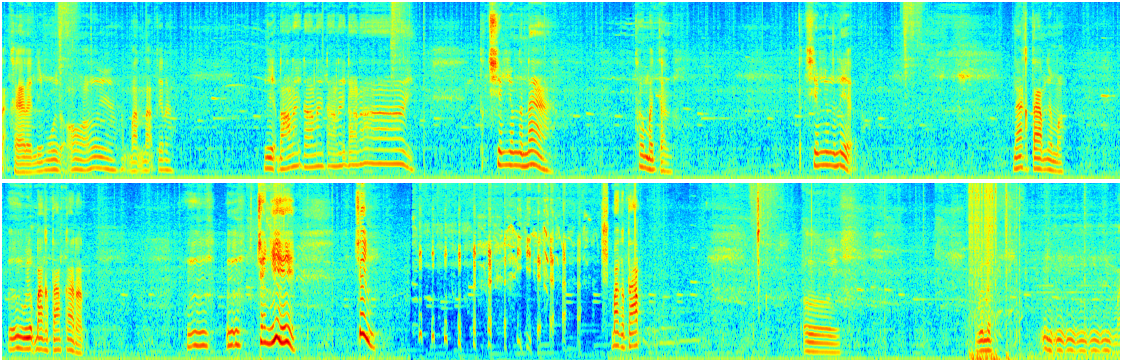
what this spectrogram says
ដាក់ខែនេះមួយល្អអើយបានដាក់ទៀតនេះដល់ហើយដល់ហើយដល់ហើយដល់ហើយទឹកឈាមខ្ញុំទៅណាធ្វើមិនទៅទឹក ឈាមខ្ញុំទៅនេះណាកតាបខ្ញុំមកអឺយើងបានកតាបកើតអត់អឺអឺចេញហេចេញ ba cái táp ơi viên lập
